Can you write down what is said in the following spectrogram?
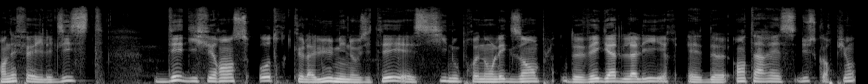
En effet, il existe des différences autres que la luminosité, et si nous prenons l'exemple de Vega de la Lyre et de Antares du Scorpion,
